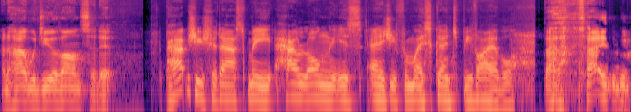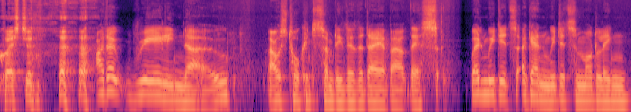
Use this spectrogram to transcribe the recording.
and how would you have answered it? Perhaps you should ask me how long is energy from waste going to be viable? that, that is a good question. I don't really know. I was talking to somebody the other day about this. When we did, again, we did some modelling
